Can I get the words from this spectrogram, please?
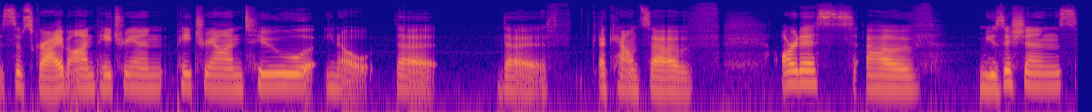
subscribe on Patreon, Patreon to you know the the accounts of artists, of musicians,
